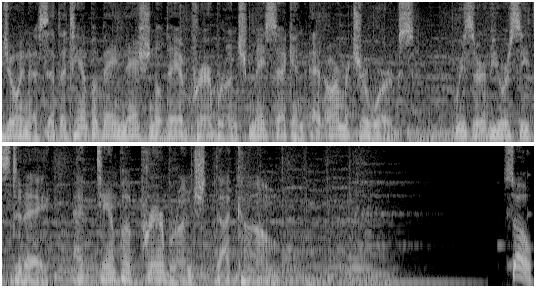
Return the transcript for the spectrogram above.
Join us at the Tampa Bay National Day of Prayer Brunch, May 2nd, at Armature Works. Reserve your seats today at tampaprayerbrunch.com. So,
